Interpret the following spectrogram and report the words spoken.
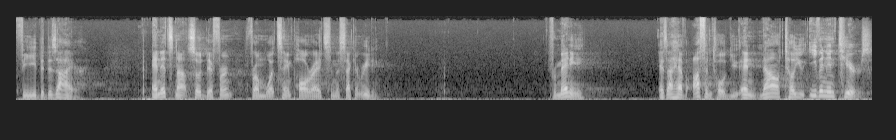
Feed the desire. And it's not so different from what St. Paul writes in the second reading. For many, as I have often told you, and now tell you even in tears,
